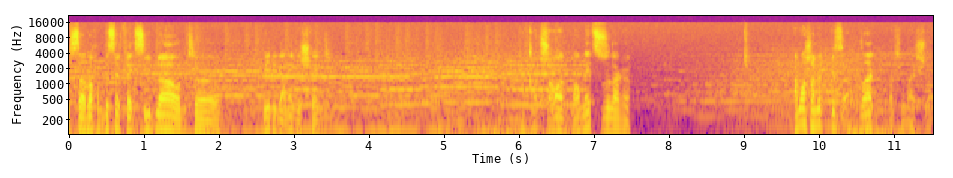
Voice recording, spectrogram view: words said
Ist da doch ein bisschen flexibler und äh, weniger eingeschränkt. Komm schon, warum lädst du so lange? Haben auch schon mitgesagt, ich will mal stören.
